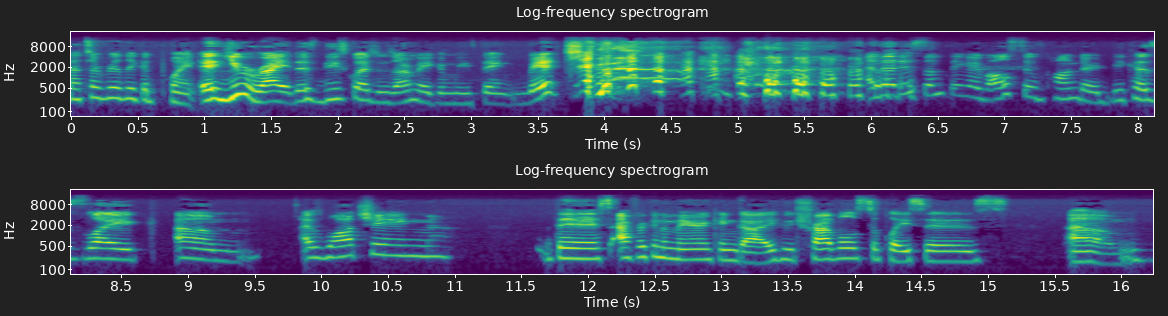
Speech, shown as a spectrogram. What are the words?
That's a really good point. You're right. This, these questions are making me think, bitch. and that is something I've also pondered because, like, um, I was watching this African American guy who travels to places um,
